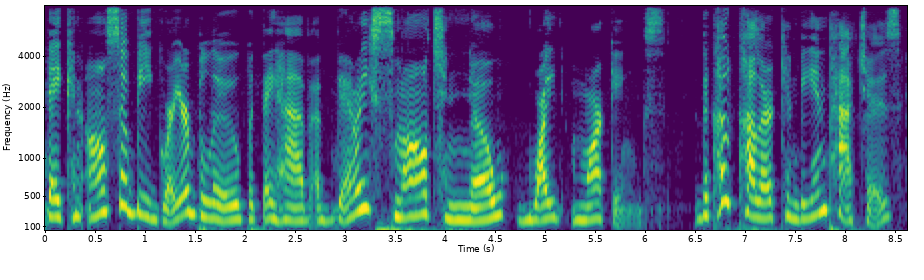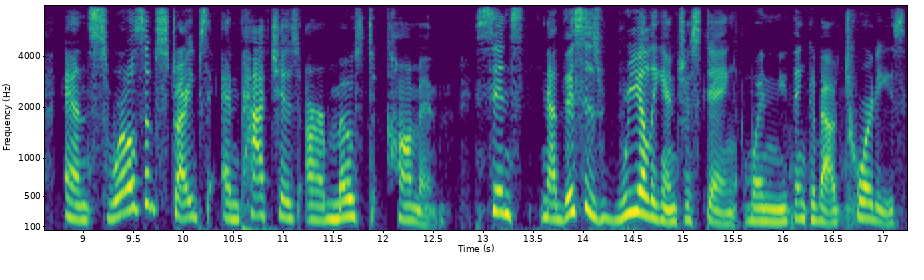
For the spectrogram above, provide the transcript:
They can also be gray or blue, but they have a very small to no white markings. The coat color can be in patches, and swirls of stripes and patches are most common since now this is really interesting when you think about torties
